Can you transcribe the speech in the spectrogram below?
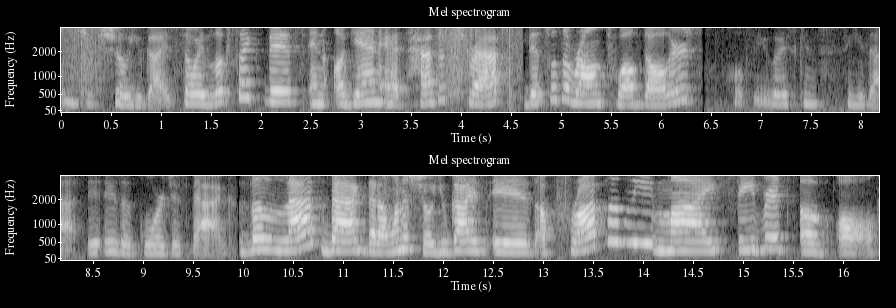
let me just show you guys. So it looks like this and again it has a strap. This was around $12. Hopefully you guys can see that. It is a gorgeous bag. The last bag that I want to show you guys is a probably my favorite of all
